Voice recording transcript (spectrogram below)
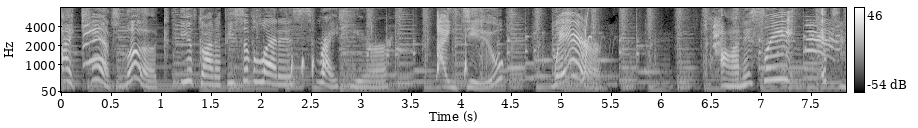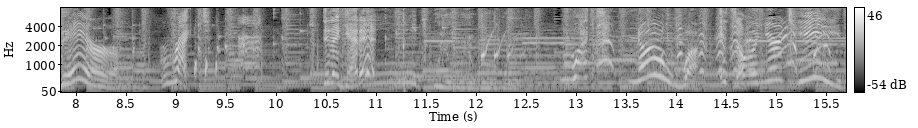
I can't look. You've got a piece of lettuce right here. I do? Where? Honestly, it's there. Right. Did I get it? What? No! It's on your teeth!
